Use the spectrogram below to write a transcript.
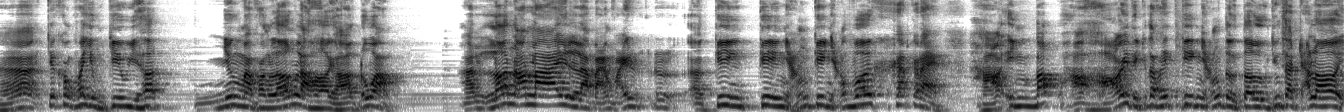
À, chứ không phải dùng chiêu gì hết. Nhưng mà phần lớn là hời hợt đúng không? À, lên online là bạn phải à, kiên kiên nhẫn kiên nhẫn với khách cái này họ inbox họ hỏi thì chúng ta phải kiên nhẫn từ từ chúng ta trả lời.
